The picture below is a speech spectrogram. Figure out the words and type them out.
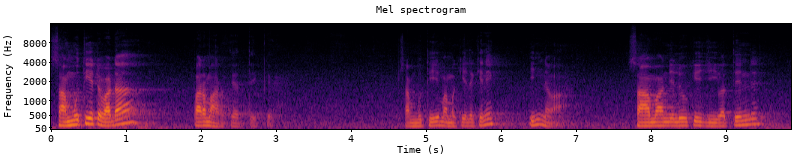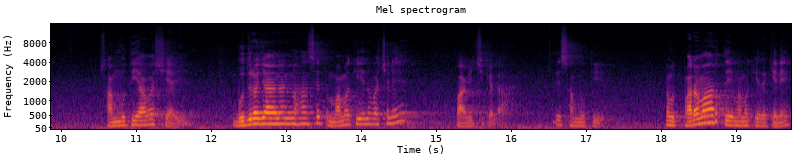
සම්මුතියට වඩා පරමාර්ථයත් එක්ක. සම්මුතියේ මම කියලා කෙනෙක් ඉන්නවා. සාමාන්‍ය ලෝකේ ජීවත් වෙන්න සම්මුතිය අවශ්‍යයි. බුදුරජාණන් වහන්සේත් මම කියන වචනය පාවිච්චි කළා. ඒ සම්මුතිය. නමුත් පරමාර්ථයේ මම කියලා කෙනෙක්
